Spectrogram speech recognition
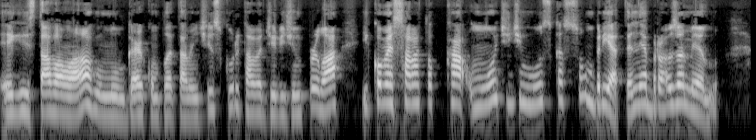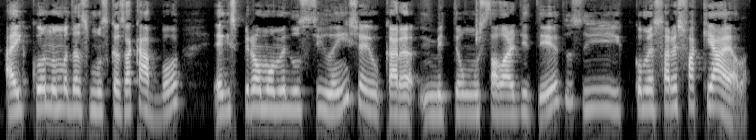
Eles estavam lá, num lugar completamente escuro, estavam dirigindo por lá, e começaram a tocar um monte de música sombria, tenebrosa mesmo. Aí quando uma das músicas acabou, eles piraram um momento do silêncio, aí o cara meteu um estalar de dedos e começaram a esfaquear ela.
